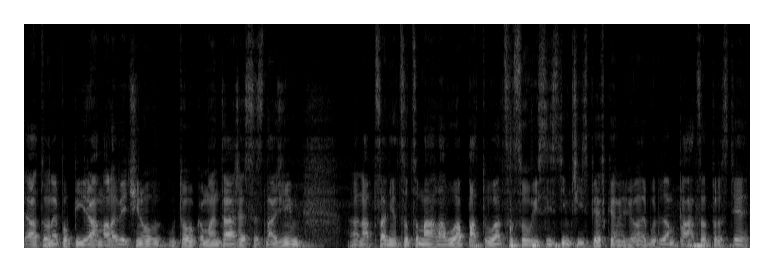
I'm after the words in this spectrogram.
Já to nepopírám, ale většinou u toho komentáře se snažím eh, napsat něco, co má hlavu a patu a co souvisí s tím příspěvkem. Že? jo. Nebudu tam plácat prostě,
